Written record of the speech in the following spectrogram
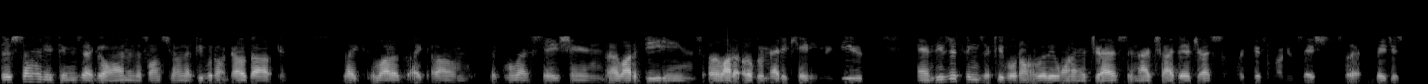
there's so many things that go on in the foster home that people don't know about. Like a lot of like um like molestation, a lot of beatings, a lot of over medicating youth. And these are things that people don't really want to address and I've tried to address with different organizations but they just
